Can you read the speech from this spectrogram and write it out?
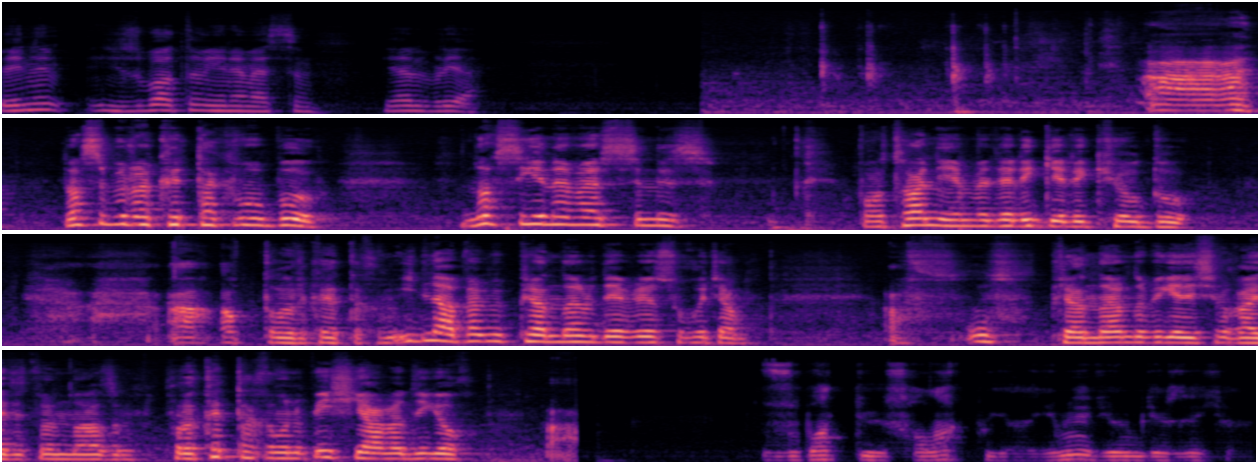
Benim yüzbatımı yenemezsin. Gel buraya. Aa, nasıl bir roket takımı bu? Nasıl yenemezsiniz? Batuhan yemeleri gerekiyordu. Ah, aptal roket takımı. İlla ben bir planlarımı devreye sokacağım. Of, uf, planlarımda bir gelişme kaydetmem lazım. Bu roket takımının bir işe yaradığı yok. Zubat diyor salak bu ya. Yemin ediyorum gerizekalı.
